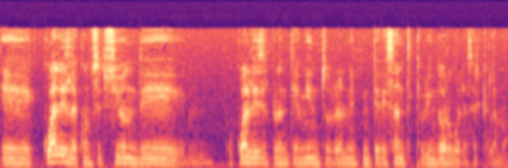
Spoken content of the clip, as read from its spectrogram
eh, cuál es la concepción de, o cuál es el planteamiento realmente interesante que brinda Orwell acerca del amor.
